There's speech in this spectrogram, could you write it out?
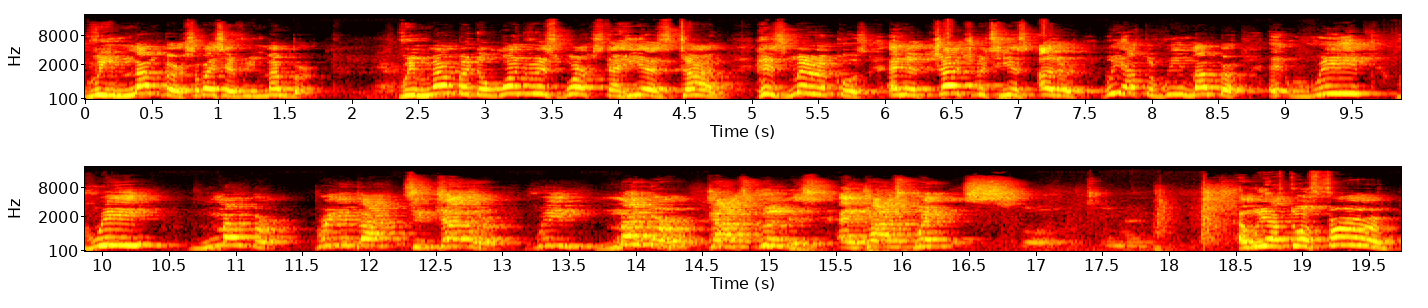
Remember, somebody say, remember. Remember the wondrous works that he has done, his miracles, and the judgments he has uttered. We have to remember it. Re, remember. Bring it back together. Remember God's goodness and God's greatness. And we have to affirm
